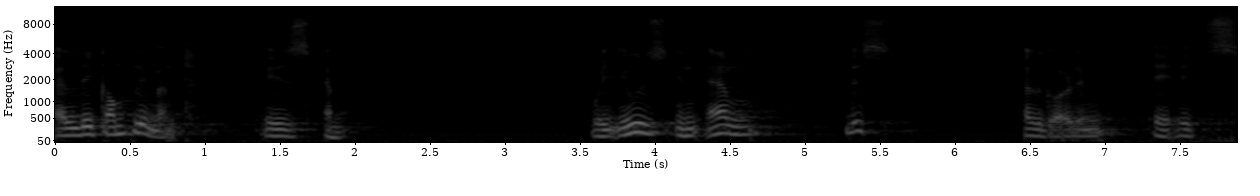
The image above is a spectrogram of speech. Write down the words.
LD complement is M. We use in M this algorithm A H.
